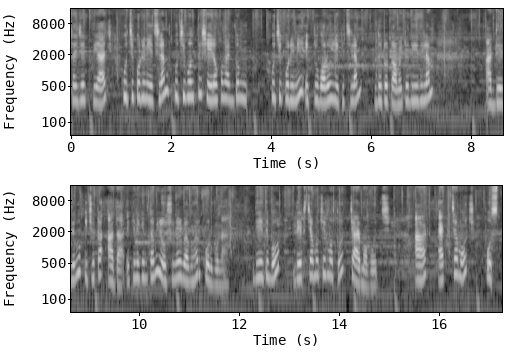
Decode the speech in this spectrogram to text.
সাইজের পেঁয়াজ কুচি করে নিয়েছিলাম। কুচি বলতে সেই রকম একদম কুচি করিনি, একটু বড়ই রেখেছিলাম। দুটো টমেটো দিয়ে দিলাম আর দিয়ে দেবো কিছুটা আদা। এখানে কিন্তু আমি রসুনের ব্যবহার করব না। দিয়ে দেব দেড় চামচের মতো চার মগজ আর এক চামচ পোস্ত।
